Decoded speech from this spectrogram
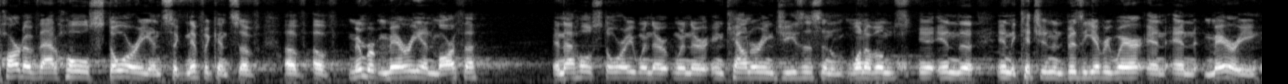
part of that whole story and significance of, of, of remember Mary and Martha? And that whole story when they're when they're encountering Jesus and one of them's in the in the kitchen and busy everywhere and and Mary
